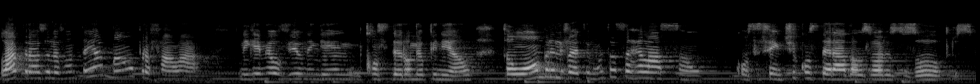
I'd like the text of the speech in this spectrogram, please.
lá atrás eu levantei a mão para falar ninguém me ouviu, ninguém considerou minha opinião. Então, o ombro ele vai ter muito essa relação com se sentir considerado aos olhos dos outros.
